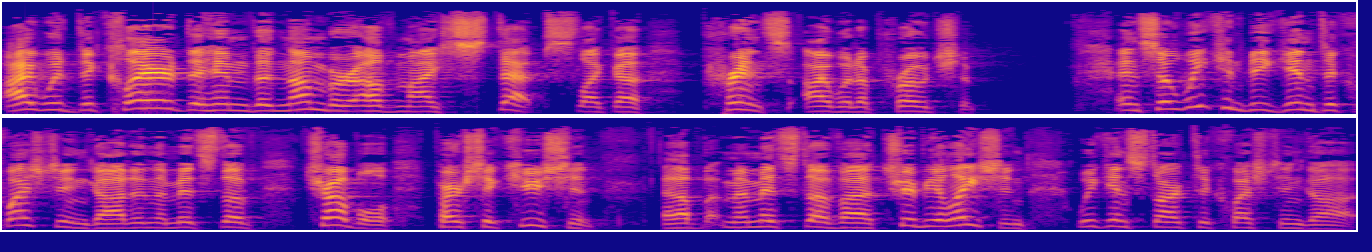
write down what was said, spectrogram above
I would declare to him the number of my steps, like a prince, I would approach him. And so we can begin to question God in the midst of trouble, persecution, in the midst of uh, tribulation. We can start to question God.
